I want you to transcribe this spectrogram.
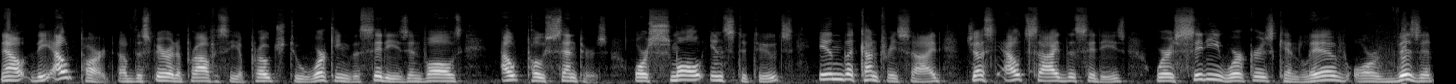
Now, the out part of the Spirit of Prophecy approach to working the cities involves outpost centers or small institutes in the countryside just outside the cities where city workers can live or visit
